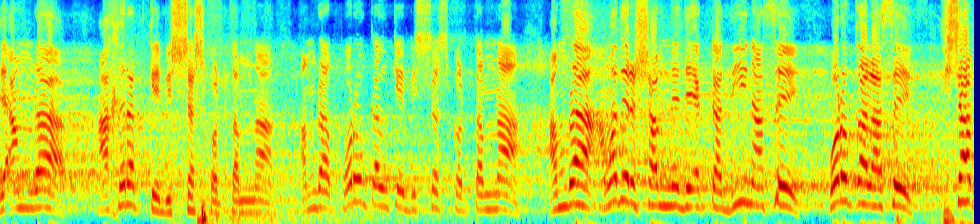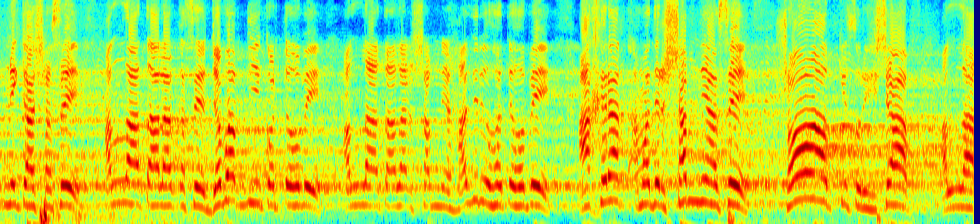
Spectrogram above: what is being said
যে, আমরা আখেরাতকে বিশ্বাস করতাম না। আমরা পরকালকে বিশ্বাস করতাম না। আমরা আমাদের সামনে যে একটা দিন আছে পরকাল আছে, হিসাব নিকাশ আছে, আল্লাহ তালার কাছে জবাব দিয়ে করতে হবে, আল্লাহ তালার সামনে হাজির হতে হবে, আখেরাত আমাদের সামনে আছে সব কিছুর হিসাব আল্লাহ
